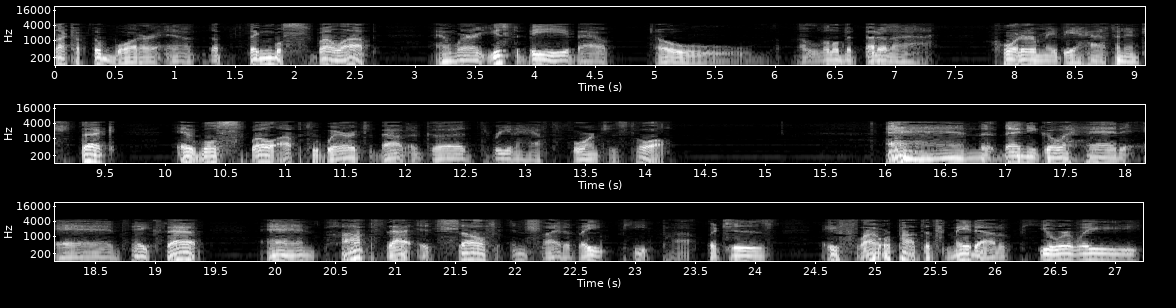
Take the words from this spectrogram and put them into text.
suck up the water, and the thing will swell up. And where it used to be about oh a little bit better than a quarter, maybe a half an inch thick, it will swell up to where it's about a good three and a half to four inches tall. And then you go ahead and take that and pop that itself inside of a peat pot, which is a flower pot that's made out of purely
